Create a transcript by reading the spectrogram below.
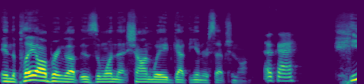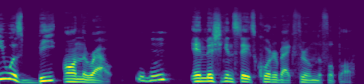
And the play I'll bring up is the one that Shaun Wade got the interception on. Okay. He was beat on the route, hmm and Michigan State's quarterback threw him the football,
